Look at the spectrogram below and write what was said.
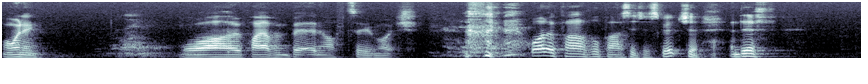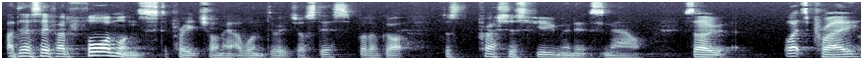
Morning. Well, I hope I haven't bitten off too much. what a powerful passage of scripture. And if I dare say if I had four months to preach on it, I wouldn't do it justice, but I've got just precious few minutes now. So let's pray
